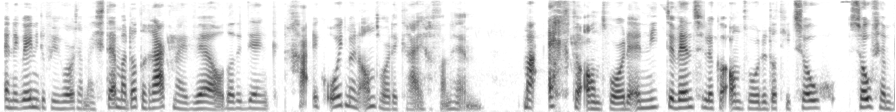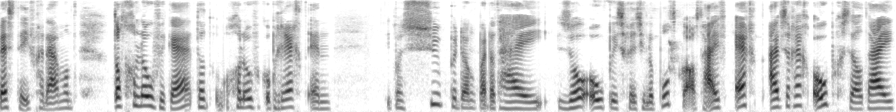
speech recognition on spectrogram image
en ik weet niet of je hoort aan mijn stem, maar dat raakt mij wel. Dat ik denk, ga ik ooit mijn antwoorden krijgen van hem? Maar echte antwoorden en niet de wenselijke antwoorden dat hij het zo, zo zijn best heeft gedaan. Want dat geloof ik, hè. Dat geloof ik oprecht. En ik ben super dankbaar dat hij zo open is geweest in de podcast. Hij heeft, echt, hij heeft zich echt opengesteld. Hij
